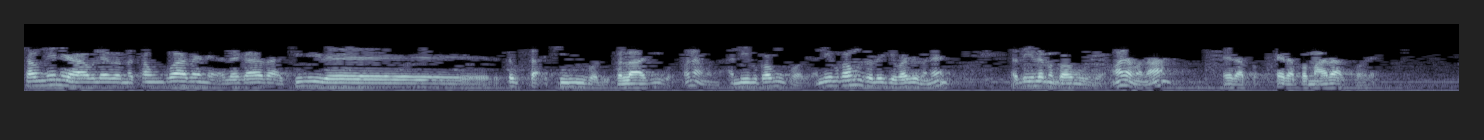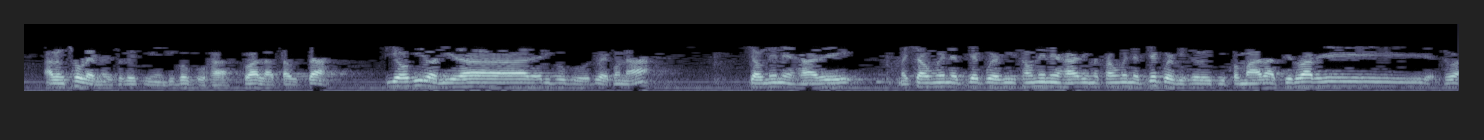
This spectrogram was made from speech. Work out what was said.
ရှောင်တင်းတဲ့ဟာကိုလည်းပဲမဆောင်ပွားပဲနဲ့အလက်ကားသာအချင်းကြီးပဲသုတ်ဆအချင်းကြီးပေါ့ဒီဗလာကြီးပေါ့ဟုတ်လားမလားအနေမကောင်းမှုခေါ်တယ်အနေမကောင်းမှုဆိုလို့ရှိရင်ဘာဖြစ်မလဲအသေးလည်းမကောင်းဘူးပေါ့ဟုတ်လားမလားအဲ့ဒါအဲ့ဒါပမာဒခေါ်တယ်အလုံးချုပ်လိုက်မယ်ဆိုလို့ရှိရင်ဒီပုဂ္ဂိုလ်ဟာသွားလာတောက်စားပျော်ပြီးတော့နေတာတဲ့အဲ့ဒီပုဂ္ဂိုလ်အတွက်ခုနရှောင်နေတဲ့ဟာတွေ မရှောင်မဲနဲ့ပြက်ကွက်ပြီးဆောင်းနေတဲ့ဟာတွေမဆောင်းမဲနဲ့ပြက်ကွက်ပြီးဆိုလို့ရှိရင်ပမာဒဖြစ်သွားပြီတဲ့ဆိုရ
